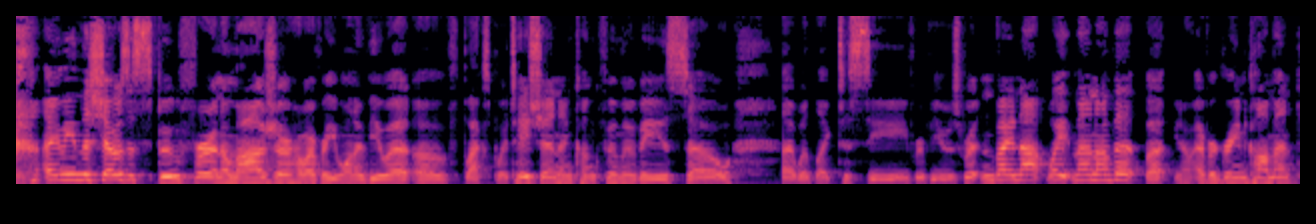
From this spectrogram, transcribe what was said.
I mean, the show's a spoof or an homage, or however you want to view it, of blaxploitation and kung fu movies. So, I would like to see reviews written by not white men of it, but you know, evergreen comment.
